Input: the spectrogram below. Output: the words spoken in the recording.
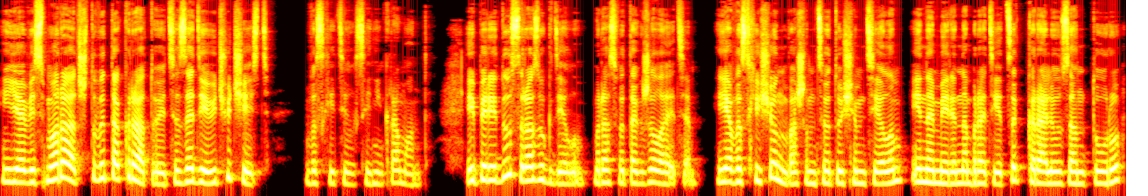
«Я весьма рад, что вы так ратуете за девичью честь», – восхитился некромант. «И перейду сразу к делу, раз вы так желаете. Я восхищен вашим цветущим телом и намерен обратиться к королю Зантуру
